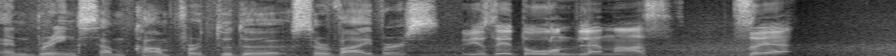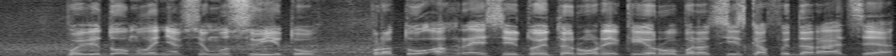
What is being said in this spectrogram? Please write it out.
and bring some comfort to the survivors. Візит ООН для нас це повідомлення всьому світу про ту агресію, той терор, який робить Російська Федерація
